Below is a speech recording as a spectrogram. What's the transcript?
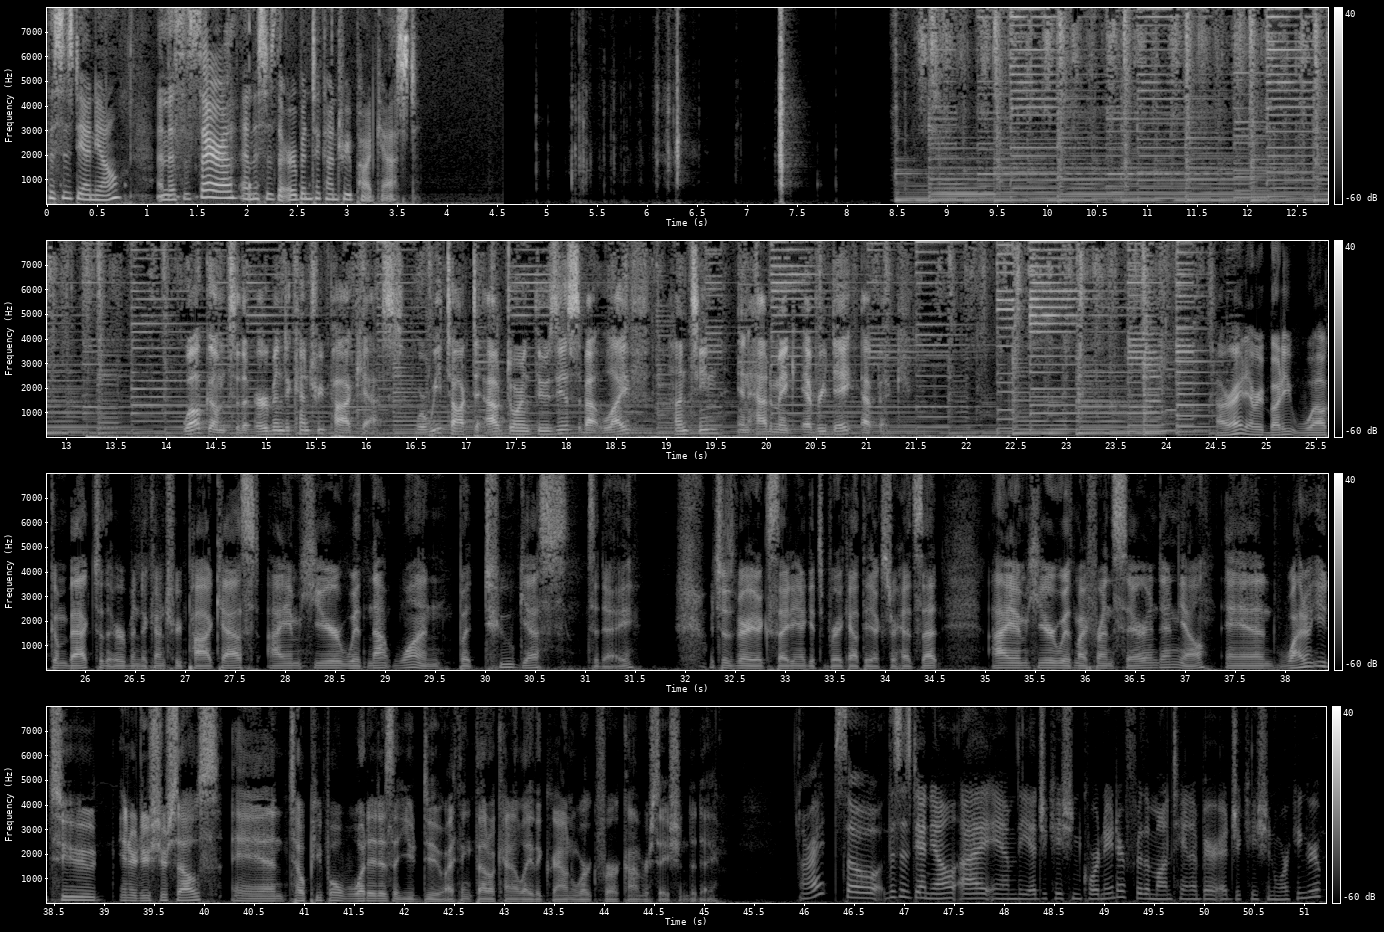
This is Danielle, And this is Sarah. and this is the Urban to Country podcast. Welcome to the Urban to Country podcast, where we talk to outdoor enthusiasts about life, hunting, and how to make every day epic. All right, everybody, welcome back to the Urban to Country podcast. I am here with not one, but two guests today, which is very exciting. I get to break out the extra headset. I am here with my friends Sarah and Danielle. And why don't you two introduce yourselves and tell people what it is that you do? I think that'll kind of lay the groundwork for our conversation today. All right, so this is Danielle. I am the education coordinator for the Montana Bear Education Working Group.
